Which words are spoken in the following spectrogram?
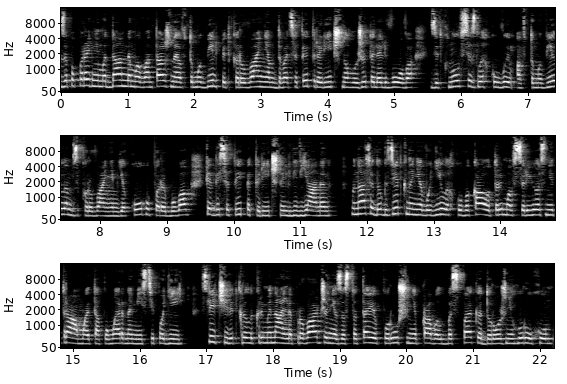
За попередніми даними, вантажний автомобіль під керуванням 23-річного жителя Львова зіткнувся з легковим автомобілем, з керуванням якого перебував 55-річний львів'янин. Внаслідок зіткнення водій легковика отримав серйозні травми та помер на місці подій. Слідчі відкрили кримінальне провадження за статтею порушення правил безпеки дорожнього руху.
